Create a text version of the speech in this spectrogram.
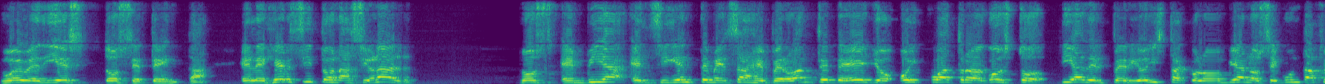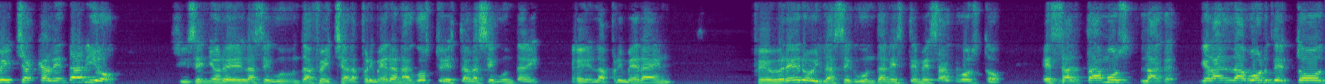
910 270 El Ejército Nacional nos envía el siguiente mensaje, pero antes de ello, hoy 4 de agosto, Día del Periodista Colombiano, segunda fecha calendario. Sí, señores, es la segunda fecha, la primera en agosto y esta la segunda, eh, la primera en febrero y la segunda en este mes agosto. Exaltamos la gran labor de todos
